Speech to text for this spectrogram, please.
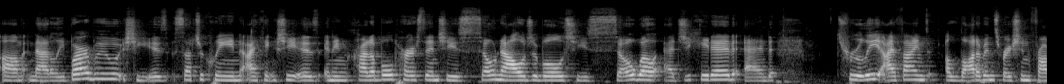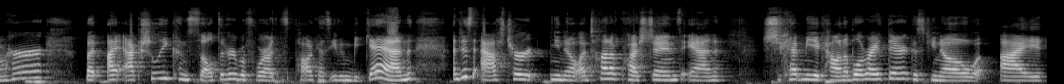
Um, Natalie Barbu, she is such a queen. I think she is an incredible person. She's so knowledgeable. She's so well educated and truly i find a lot of inspiration from her but i actually consulted her before this podcast even began and just asked her you know a ton of questions and she kept me accountable right there because you know i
